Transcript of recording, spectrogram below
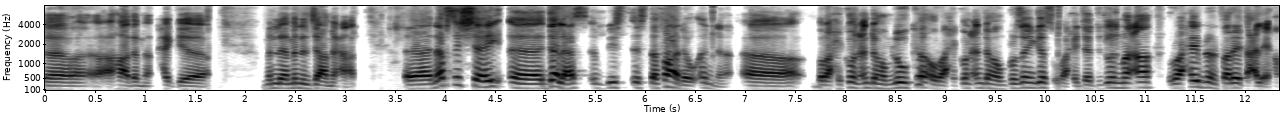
آه هذا حق من من الجامعات. آه، نفس الشيء آه، دالاس استفادوا انه آه، راح يكون عندهم لوكا وراح يكون عندهم بورزينجيس وراح يجددون معه وراح يبنوا الفريق عليهم.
